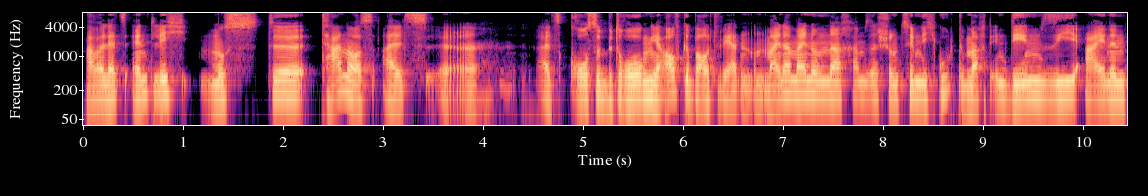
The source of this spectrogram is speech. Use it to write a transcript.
Aber letztendlich musste Thanos als, äh, als große Bedrohung hier aufgebaut werden. Und meiner Meinung nach haben sie es schon ziemlich gut gemacht, indem sie einen,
